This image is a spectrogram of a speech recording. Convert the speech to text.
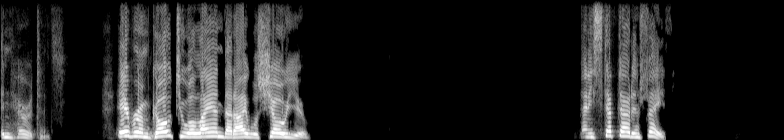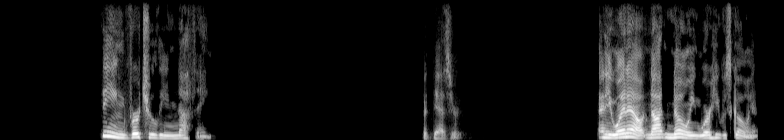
inheritance. Abraham, go to a land that I will show you. And he stepped out in faith, seeing virtually nothing but desert. And he went out not knowing where he was going.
